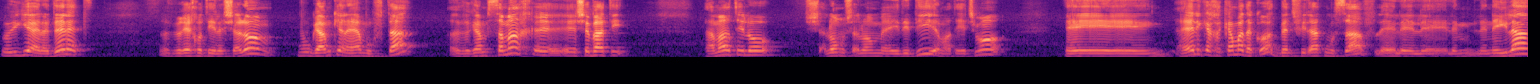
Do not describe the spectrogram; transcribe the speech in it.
הוא הגיע אל הדלת ובירך אותי לשלום והוא גם כן היה מופתע וגם שמח שבאתי. אמרתי לו שלום שלום ידידי, אמרתי את שמו. היה לי ככה כמה דקות בין תפילת מוסף לנעילה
